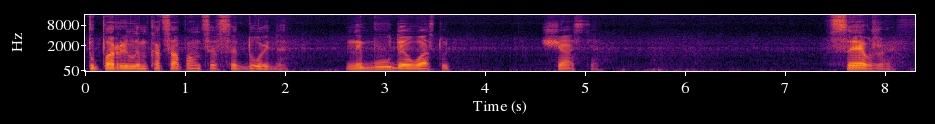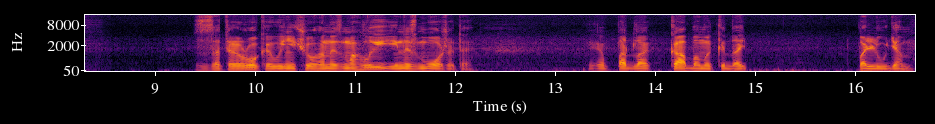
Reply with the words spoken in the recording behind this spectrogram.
тупорилим кацапам це все дойде? Не буде у вас тут щастя. Все вже. За три роки ви нічого не змогли і не зможете. Яка падла кабами кидать по людям,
